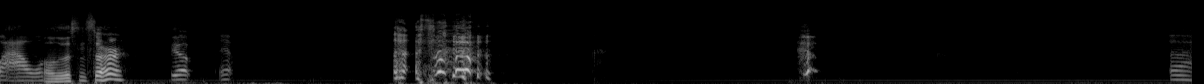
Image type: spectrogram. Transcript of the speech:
wow. Only listens to her. Yep. Yep. Ugh.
